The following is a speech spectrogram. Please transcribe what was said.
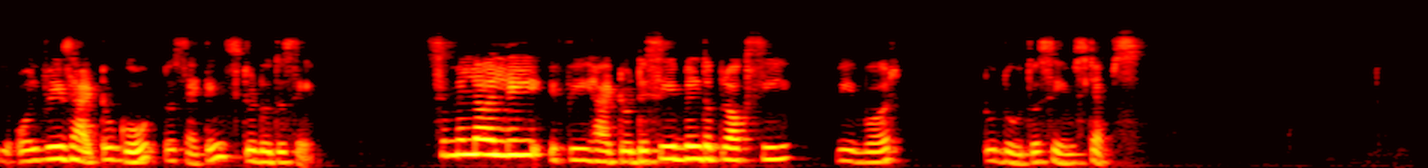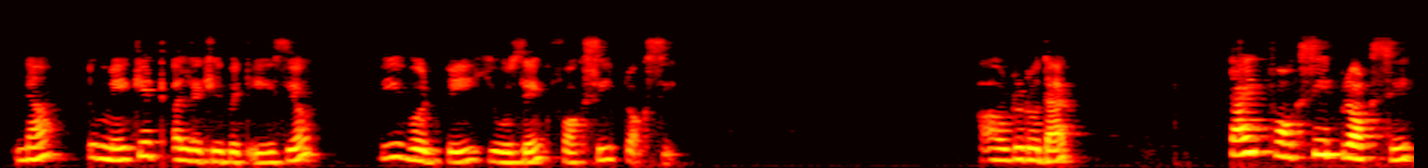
We always had to go to settings to do the same. Similarly, if we had to disable the proxy, we were to do the same steps. Now to make it a little bit easier, we would be using Foxy Proxy. How to do that? Type Foxy Proxy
